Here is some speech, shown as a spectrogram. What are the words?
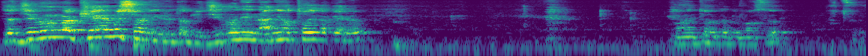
じゃあ自分が刑務所にいる時自分に何を問いかける？何問いかけます？普通。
